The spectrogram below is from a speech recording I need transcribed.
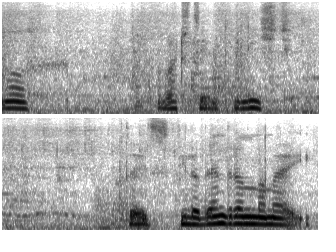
Och, zobaczcie jaki liść. To jest Philodendron mamei.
